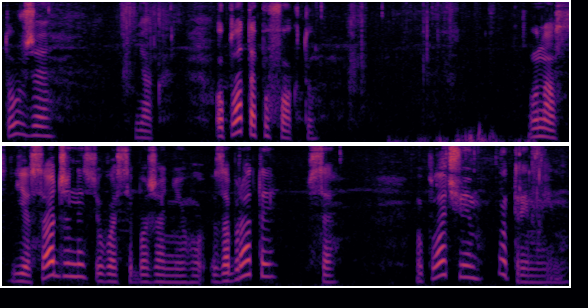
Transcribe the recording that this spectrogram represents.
То вже як? Оплата по факту. У нас є саджанець, у вас є бажання його забрати, все. Оплачуємо, отримуємо.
